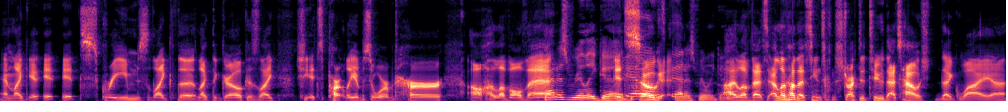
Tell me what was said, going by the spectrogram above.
and like it, it, it screams like the like the girl because like she it's partly absorbed her. Oh, I love all that. that is really good. It's Yeah, so good. good. that is really good. I love that. I love how that scene's constructed too. That's how like why uh,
